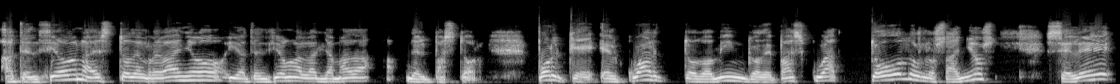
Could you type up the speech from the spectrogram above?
Atención a esto del rebaño y atención a la llamada del pastor, porque el cuarto domingo de Pascua, todos los años, se lee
